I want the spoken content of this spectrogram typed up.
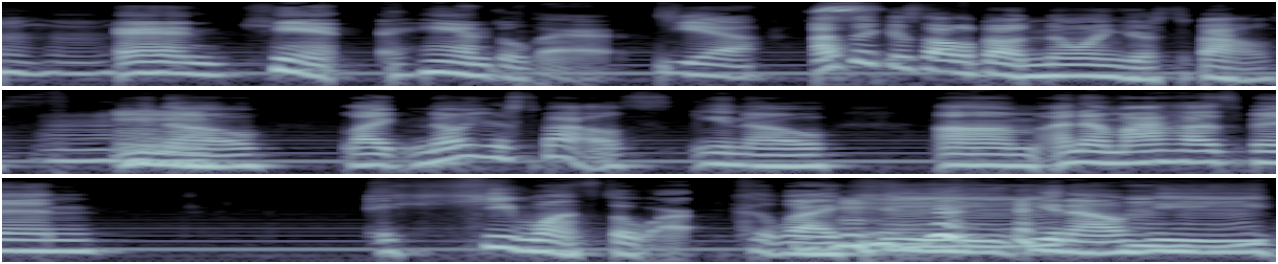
Mhm. and can't handle that. Yeah. I think it's all about knowing your spouse. You Mhm. know, like know your spouse. You know, um, I know my husband. He wants to work. Like he, Mhm. you know, he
